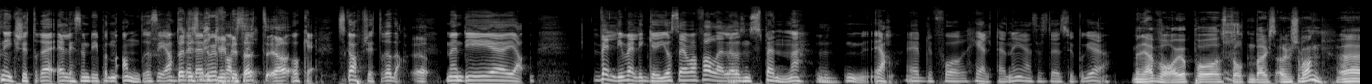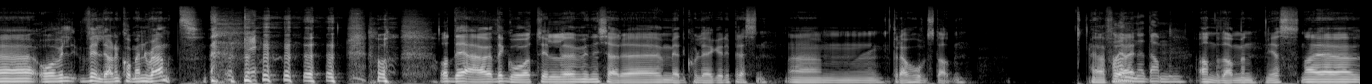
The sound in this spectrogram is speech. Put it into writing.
Snikskyttere er liksom de på den andre sida. Det er de som ikke vil bli sett, ja. Ok, Skarpskyttere, da. Ja. Men de, eh, ja. Veldig veldig gøy å se, i hvert fall. Eller sånn spennende. Mm. Ja, jeg får heltenning. Jeg syns det er supergøy. ja. Men jeg var jo på Stoltenbergs arrangement, eh, og vil veldig gjerne komme med en rant. og og det, er, det går til mine kjære medkolleger i pressen um, fra hovedstaden. For jeg- Andedammen. Andedammen, yes. Nei, eh,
